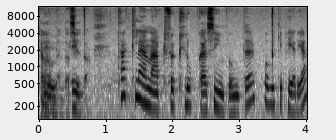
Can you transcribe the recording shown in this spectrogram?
kan använda Ut. sedan. Tack Lennart för kloka synpunkter på Wikipedia.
